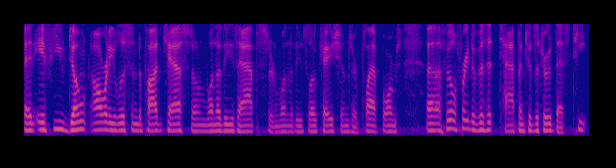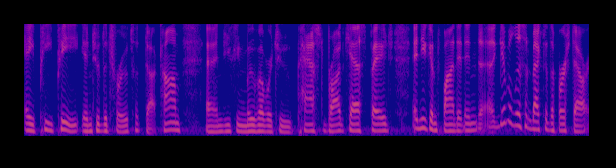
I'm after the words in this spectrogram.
And if you don't already listen to podcasts on one of these apps or one of these locations or platforms, uh, feel free to visit Tap Into the Truth. That's T A P P into the truth.com. And you can move over to past broadcast page and you can find it and uh, give a listen back to the first hour.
